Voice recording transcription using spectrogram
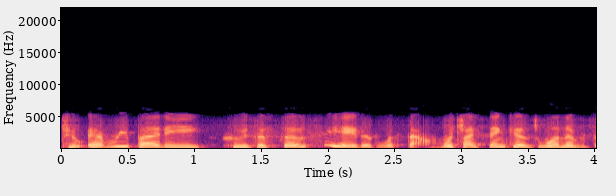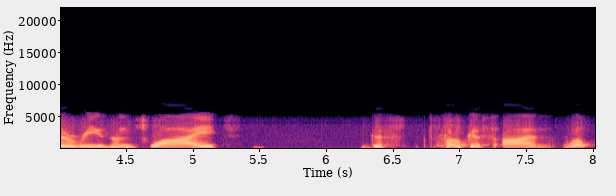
to everybody who's associated with them which i think is one of the reasons why this focus on well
